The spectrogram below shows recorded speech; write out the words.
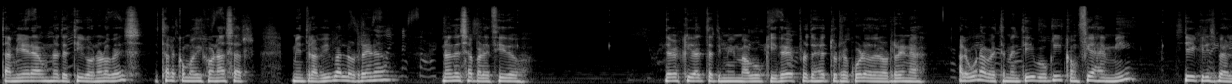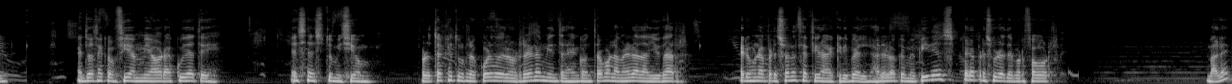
También era un testigo, ¿no lo ves? Es tal como dijo Nasser. Mientras vivas, los Rena no han desaparecido. Debes cuidarte a ti misma, Buki. Debes proteger tu recuerdo de los Rena. ¿Alguna vez te mentí, Buki? ¿Confías en mí? Sí, Crisbel. Entonces confía en mí ahora. Cuídate. Esa es tu misión. Protege tu recuerdo de los Rena mientras encontramos la manera de ayudar. Eres una persona excepcional, Cripel. Haré lo que me pides, pero apresúrate, por favor. ¿Vale?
